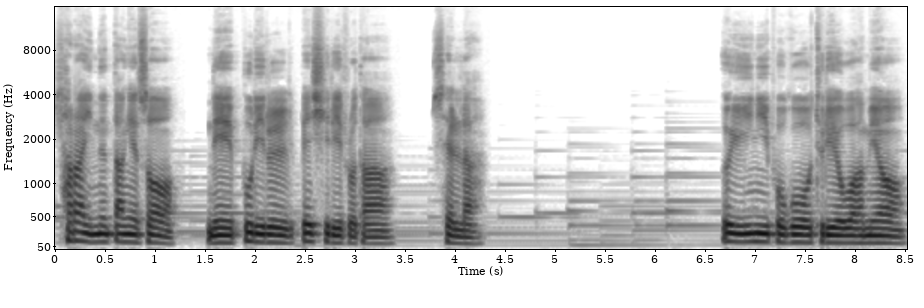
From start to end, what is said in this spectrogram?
살아있는 땅에서 네 뿌리를 빼시리로다. 셀라. 의인이 보고 두려워하며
